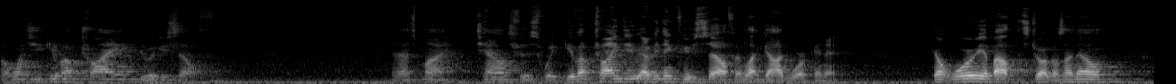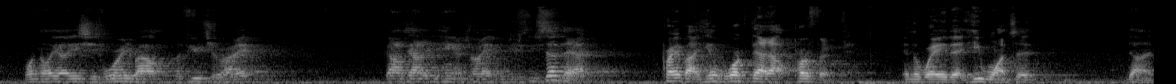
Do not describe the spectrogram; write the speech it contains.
So I want you to give up trying to do it yourself. And that's my challenge for this week. Give up trying to do everything for yourself and let God work in it. Don't worry about the struggles. I know one of the lady, she's worried about the future, right? God's got it in your hands, right? You said that. Pray about it. He'll work that out perfect in the way that He wants it done.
